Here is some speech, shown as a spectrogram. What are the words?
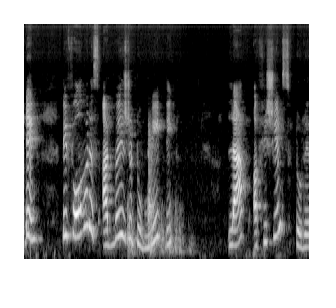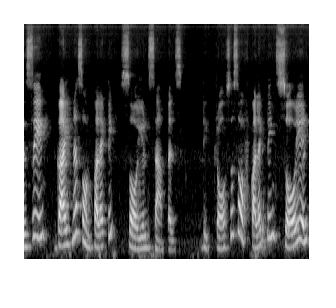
Then, the farmer is advised to meet the lab officials to receive guidance on collecting soil samples. The process of collecting soil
